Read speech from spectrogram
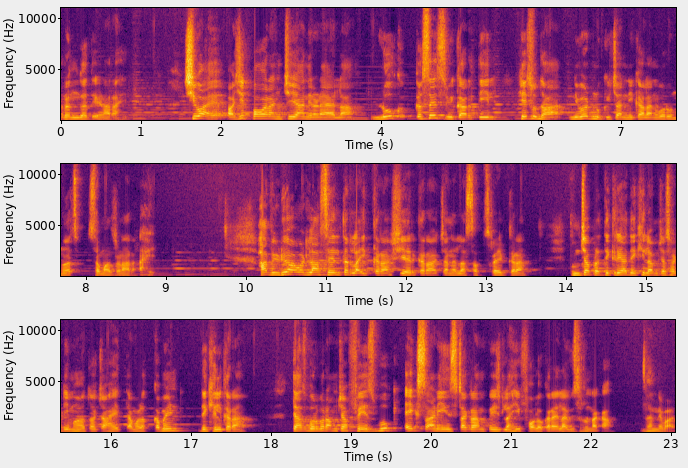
रंगत येणार आहे. शिवाय अजित पवारांच्या या निर्णयाला लोक कसे स्वीकारतील हे सुद्धा निवडणुकीच्या निकालांवरूनच समजणार आहे. हा व्हिडिओ आवडला असेल तर लाईक करा शेअर करा चॅनलला सबस्क्राईब करा. तुमच्या प्रतिक्रिया देखील आमच्यासाठी महत्त्वाच्या आहेत. त्यामुळे कमेंट देखील करा. त्याचबरोबर आमच्या फेसबुक एक्स आणि इंस्टाग्राम पेजलाही फॉलो करायला विसरू नका. धन्यवाद.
